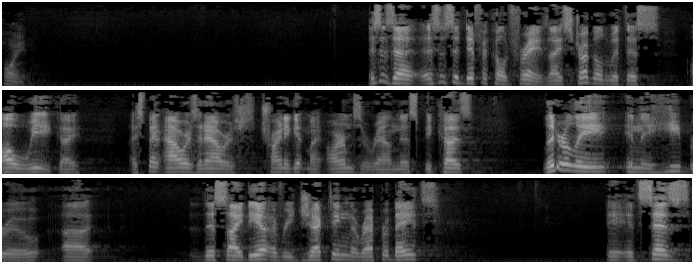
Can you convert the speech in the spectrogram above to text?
coin. This is a, this is a difficult phrase. I struggled with this all week. I, I spent hours and hours trying to get my arms around this because Literally, in the Hebrew, uh, this idea of rejecting the reprobates, it says,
